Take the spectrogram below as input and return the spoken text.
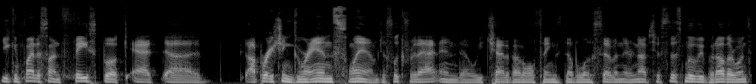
You can find us on Facebook at. Uh, Operation Grand Slam. Just look for that, and uh, we chat about all things 007 there, not just this movie, but other ones.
